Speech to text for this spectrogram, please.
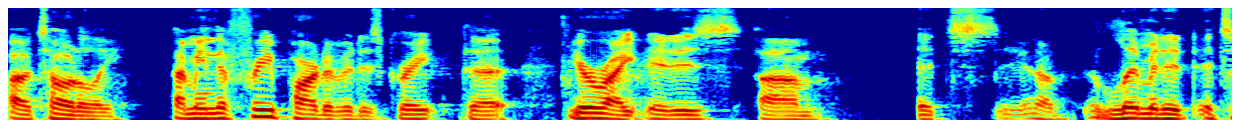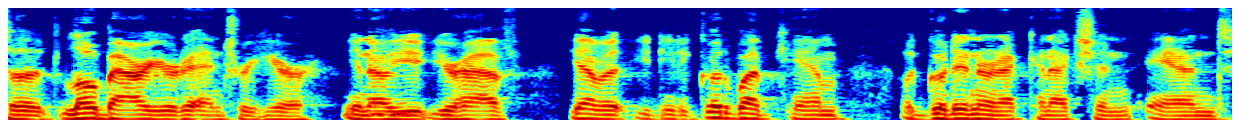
Oh, totally. I mean, the free part of it is great. The, you're right. It is, um, it's, you know, limited. It's a low barrier to entry here. You know, mm-hmm. you, you have, you have a, you need a good webcam, a good internet connection, and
